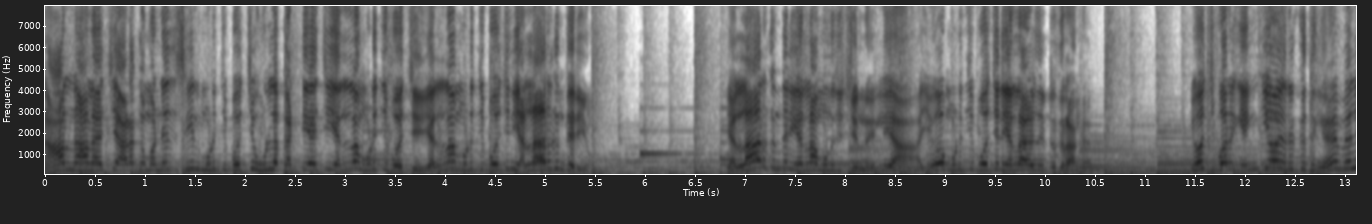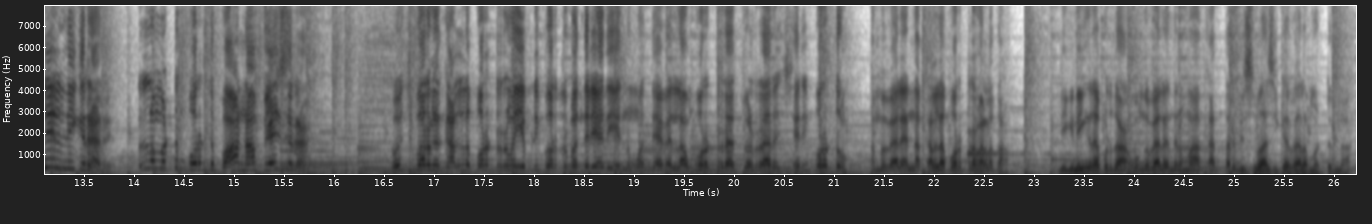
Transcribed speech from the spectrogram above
நாலு நாள் ஆச்சு அடக்கம் பண்ணது சீல் முடிஞ்சு போச்சு உள்ள கட்டியாச்சு எல்லாம் முடிஞ்சு போச்சு. எல்லாம் முடிஞ்சு போச்சுன்னு எல்லாருக்கும் தெரியும். எல்லாருக்கும் தெரியும் எல்லாம் முடிஞ்சிச்சுன்னு இல்லையா? ஐயோ முடிஞ்சு போச்சுன்னு எல்லாம் எழுதிட்டு இருக்கிறாங்க. யோசிச்சு பாருங்க எங்கேயோ இருக்குதுங்க வெளியில் நிற்கிறாரு கல்லை மட்டும் புரட்டுப்பா நான் பேசுறேன். யோசிச்சு பாருங்க கல்லை புரட்டுறவன் எப்படி புரட்டுறப்பான்னு தெரியாது. என்னமோ தேவையில்லாம புரட்டுறா சொல்றாரு. சரி புரட்டும். நம்ம வேலை என்ன கல்லை புரட்டுற வேலை தான். நீங்க நீங்களும் அப்படிதான். உங்க வேலை என்னமா கத்தர் விசுவாசிக்க வேலை மட்டும்தான்.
